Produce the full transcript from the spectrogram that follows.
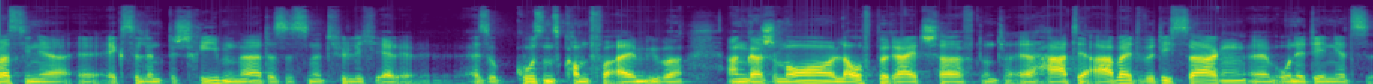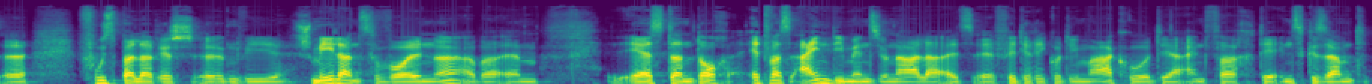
hast ihn ja äh, exzellent beschrieben. Ne? Das ist natürlich, äh, also Gosens kommt vor allem über Engagement, Laufbereitschaft und äh, harte Arbeit, würde ich sagen, äh, ohne den jetzt äh, fußballerisch irgendwie schmälern zu wollen. Ne? Aber ähm, er ist dann doch etwas eindimensionaler als äh, Federico Di Marco, der einfach, der insgesamt insgesamt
